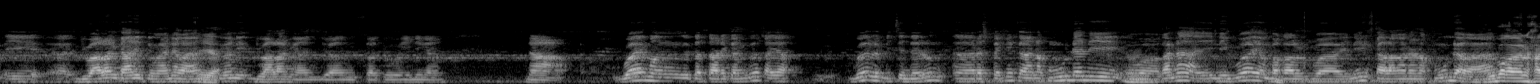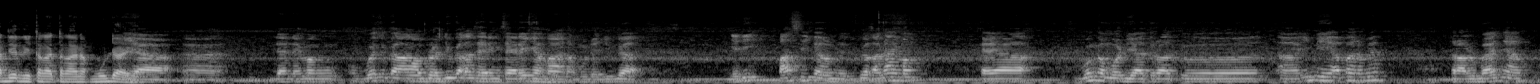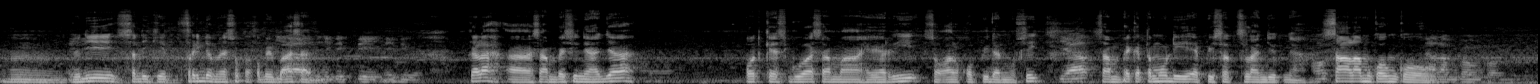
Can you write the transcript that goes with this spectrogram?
i- eh, jualan kan hitungannya kan itu kan jualan kan jualan suatu ini kan nah gua emang tertarikan gua kayak gua lebih cenderung eh, respectnya ke anak muda nih Hmm. Wah, karena ini gua yang bakal gua ini kalangan anak muda kan Lu bakalan hadir di tengah-tengah anak muda ya. Iya, eh, dan emang gue suka ngobrol juga kan sharing-sharing sama anak muda juga. Jadi pasti kalau menurut gue karena emang kayak gue nggak mau diatur-atur eh, ini apa namanya terlalu banyak. Hmm, jadi sedikit freedom ya, suka Ya, kebebasan. sedikit free gitu. Oke lah, eh, sampai sini aja podcast gua sama Harry soal kopi dan musik. Siap. Sampai ketemu di episode selanjutnya. Salam Kongko. Salam kongkong.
